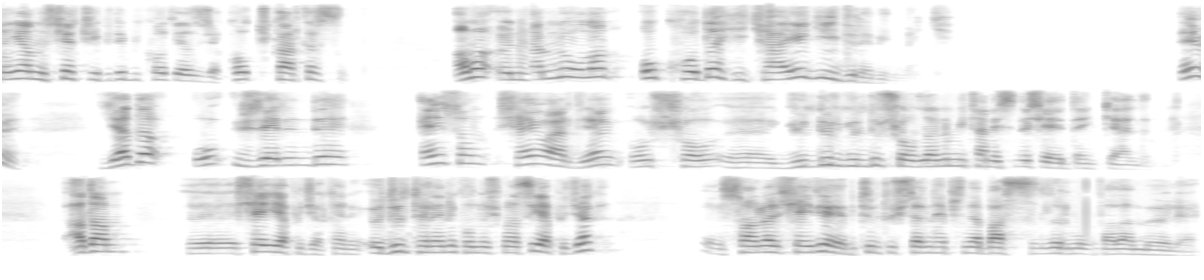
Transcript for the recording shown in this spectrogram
yalnız ChatGPT bir kod yazacak. Kod çıkartırsın. Ama önemli olan o koda hikaye giydirebilmek. Değil mi? Ya da o üzerinde en son şey vardı ya o şov, e, güldür güldür şovlarının bir tanesinde şeye denk geldim. Adam e, şey yapacak hani ödül töreni konuşması yapacak. E, sonra şey diyor ya bütün tuşların hepsine basılır mı falan böyle.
